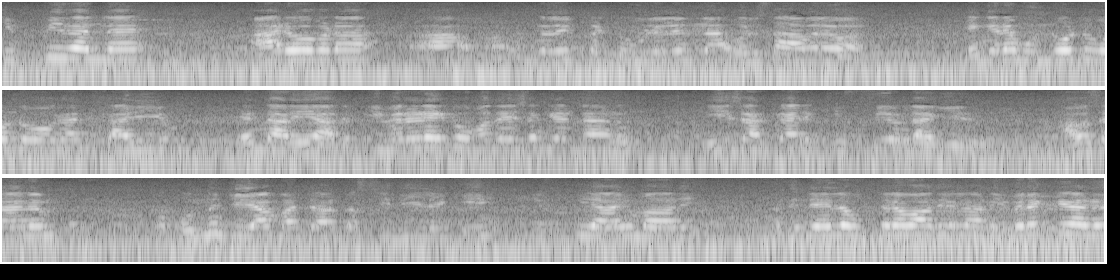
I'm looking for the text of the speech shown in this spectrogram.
കിഫ്ബി തന്നെ ആരോപണങ്ങളിൽ പെട്ട് ഉഴലുന്ന ഒരു സ്ഥാപനമാണ്. എങ്ങനെ മുന്നോട്ട് കൊണ്ടുപോകാൻ കഴിയും എന്നറിയാതെ. ഇവരുടെയൊക്കെ ഉപദേശം കേട്ടാണ് ഈ സർക്കാർ കിഫ്ബി ഉണ്ടാക്കിയത്. അവസാനം ഒന്നും ചെയ്യാൻ പറ്റാത്ത സ്ഥിതിയിലേക്ക് കിഫ്ബിയായി മാറി. അതിന്റെ എല്ലാം ഉത്തരവാദികളാണ്. ഇവരൊക്കെയാണ്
